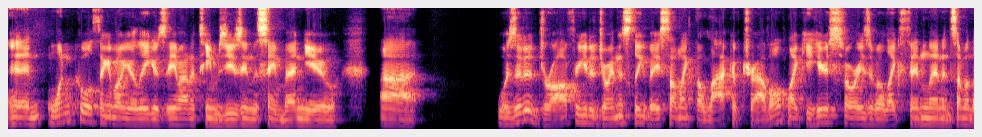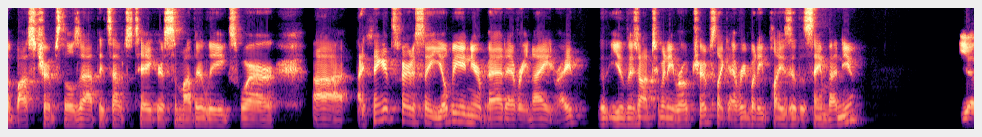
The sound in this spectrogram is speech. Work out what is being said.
And one cool thing about your league is the amount of teams using the same venue. Uh, was it a draw for you to join this league based on like the lack of travel? Like you hear stories about like Finland and some of the bus trips those athletes have to take, or some other leagues where uh, I think it's fair to say you'll be in your bed every night, right? You, there's not too many road trips. Like everybody plays at the same venue. Yeah,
